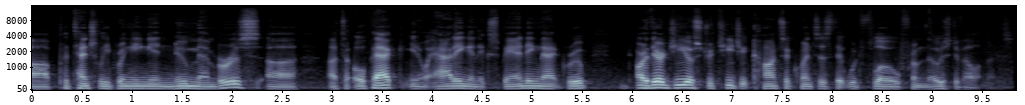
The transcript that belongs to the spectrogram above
uh, potentially bringing in new members uh, uh, to OPEC, you know, adding and expanding that group. Are there geostrategic consequences that would flow from those developments?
